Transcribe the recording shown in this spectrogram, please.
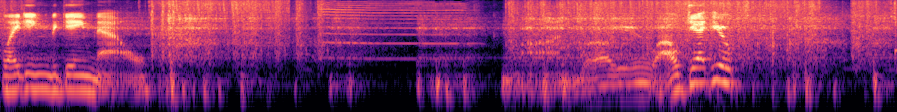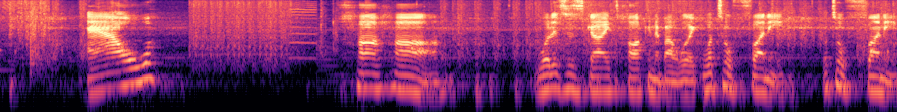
plaguing the game now. Come on, where are you? I'll get you! Ow! Ha ha. What is this guy talking about? Like, what's so funny? What's so funny?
